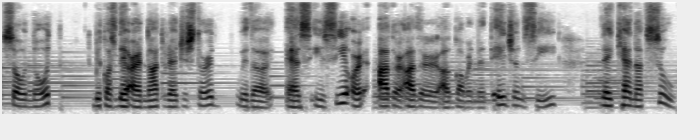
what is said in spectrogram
So note, because they are not registered with the SEC or other other uh, government agency, they cannot sue,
